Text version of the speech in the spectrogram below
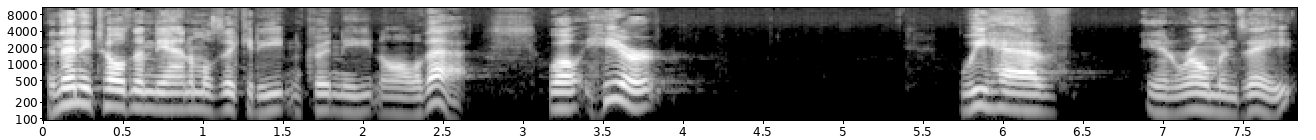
And then he told them the animals they could eat and couldn't eat and all of that. Well, here we have in Romans 8,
